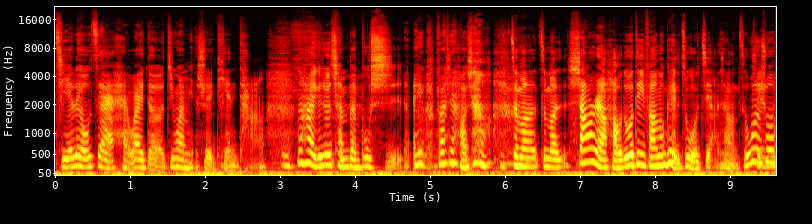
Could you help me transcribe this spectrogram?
截留在海外的境外免税天堂，那还有一个就是成本不实，哎、欸，发现好像怎么怎么商人好多地方都可以作假这样子，或者说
